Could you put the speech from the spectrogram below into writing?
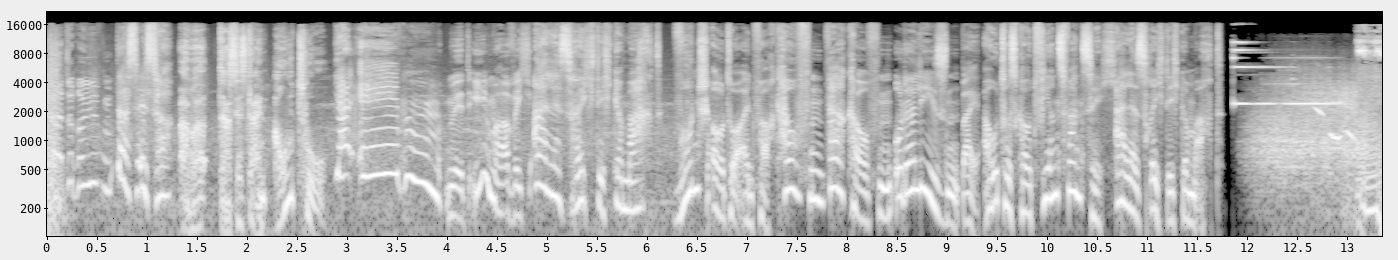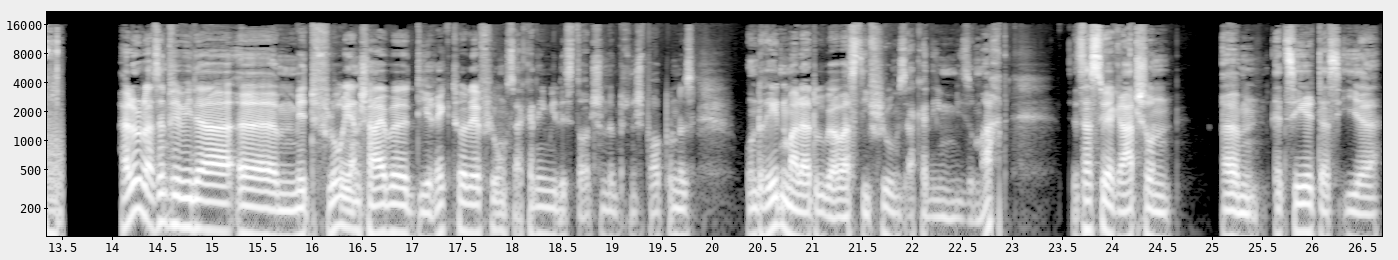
Da drüben. Das ist er. Aber das ist ein Auto. Ja, eben. Mit ihm habe ich alles richtig gemacht. Wunschauto einfach kaufen, verkaufen oder leasen. Bei Autoscout24. Alles richtig gemacht. Hallo, da sind wir wieder äh, mit Florian Scheibe, Direktor der Führungsakademie des Deutschen Olympischen Sportbundes und reden mal darüber, was die Führungsakademie so macht. Jetzt hast du ja gerade schon ähm, erzählt, dass ihr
